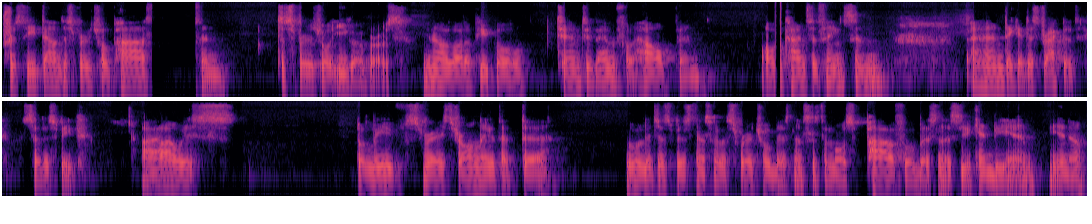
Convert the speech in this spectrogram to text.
proceed down the spiritual path and the spiritual ego grows. You know, a lot of people turn to them for help and all kinds of things and and they get distracted, so to speak. I always believe very strongly that the religious business or the spiritual business is the most powerful business you can be in, you know.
